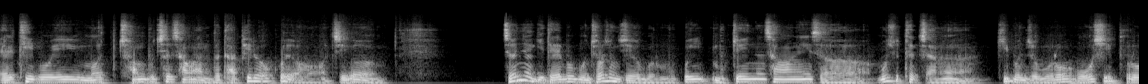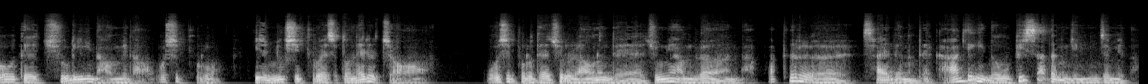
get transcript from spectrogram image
LTV 뭐 총부채 상환 그거 다 필요 없고요. 지금 전역이 대부분 조정지역으로 묶여 있는 상황에서 무주택자는 기본적으로 50% 대출이 나옵니다. 50% 기존 60%에서 또 내렸죠. 50% 대출을 나오는데 중요한 건 아파트를 사야 되는데 가격이 너무 비싸다는 게 문제입니다.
